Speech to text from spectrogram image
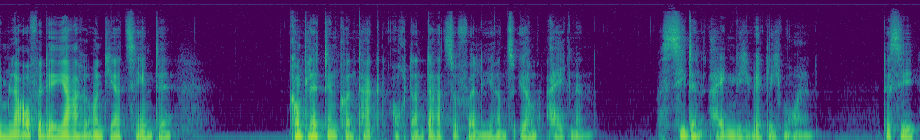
im Laufe der Jahre und Jahrzehnte komplett den Kontakt auch dann dazu verlieren, zu ihrem eigenen. Was sie denn eigentlich wirklich wollen. Dass sie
